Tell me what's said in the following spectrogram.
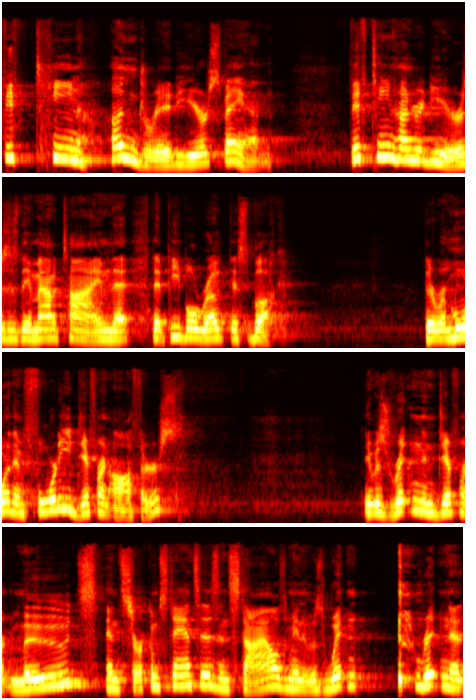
1500 year span. 1,500 years is the amount of time that, that people wrote this book. There were more than 40 different authors. It was written in different moods and circumstances and styles. I mean, it was written, written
